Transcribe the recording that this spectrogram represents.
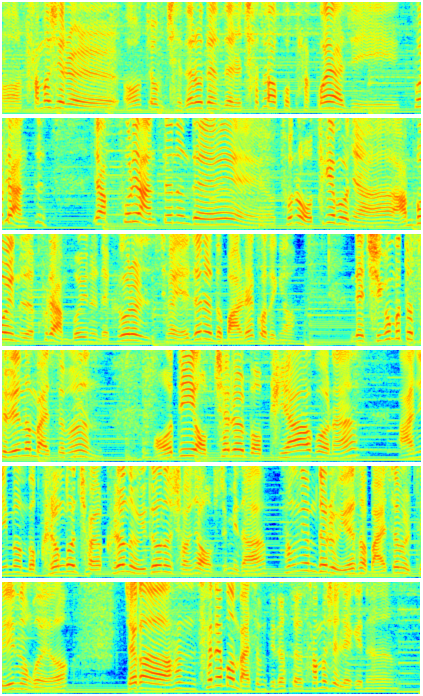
어 사무실을 어 좀 제대로 된 데를 찾아갖고 바꿔야지. 콜이 안 뜨. 야 콜이 안 뜨는데 돈을 어떻게 버냐? 안 보이는데 콜이 안 보이는데. 그거를 제가 예전에도 말을 했거든요. 근데 지금부터 드리는 말씀은 어디 업체를 뭐 비하하거나 아니면 뭐 그런 건 저, 그런 의도는 전혀 없습니다. 형님들을 위해서 말씀을 드리는 거예요. 제가 한 세네 번 말씀드렸어요 사무실 얘기는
